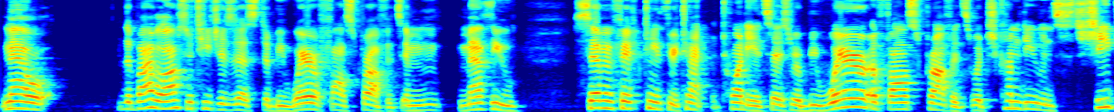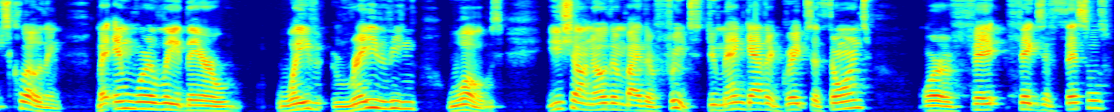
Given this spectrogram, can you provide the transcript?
Now, the Bible also teaches us to beware of false prophets. In Matthew 7:15 through 20 it says here beware of false prophets which come to you in sheep's clothing but inwardly they are wave, raving wolves you shall know them by their fruits do men gather grapes of thorns or figs of thistles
